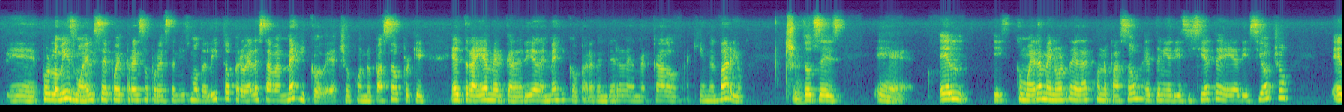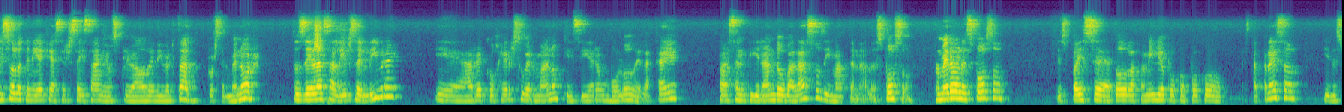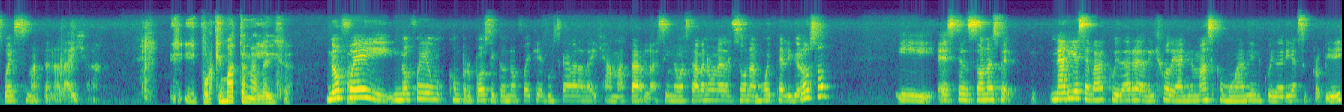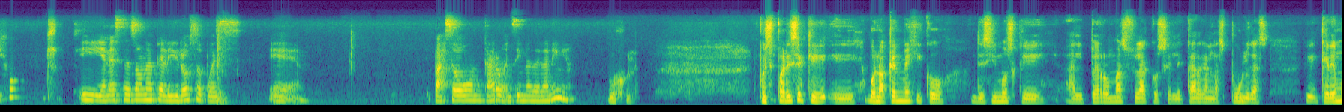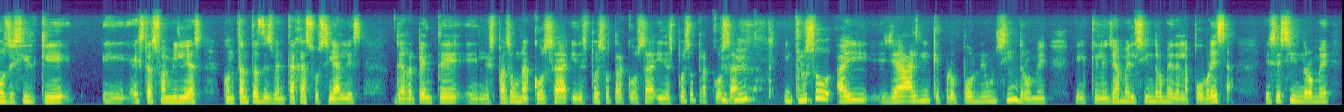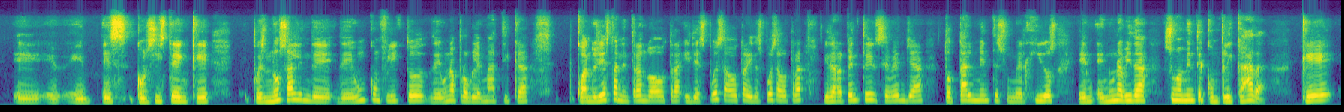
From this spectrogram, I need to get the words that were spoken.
Eh, por lo mismo, él se fue preso por este mismo delito, pero él estaba en México, de hecho, cuando pasó, porque él traía mercadería de México para vender en el mercado aquí en el barrio. Sí. Entonces, él y como era menor de edad cuando pasó, él tenía 17, ella 18, él solo tenía que hacer seis años privado de libertad por ser menor. Entonces él a salirse libre, eh, a recoger su hermano, que si era un bolo de la calle, pasan tirando balazos y matan al esposo. Primero al esposo, después eh, toda la familia poco a poco está preso y después matan a la hija. ¿Y, y por qué matan a la hija? No fue, no fue un, con propósito, no fue que buscaban a la hija matarla, sino estaba en una zona muy peligrosa y estas zonas, nadie se va a cuidar al hijo de alguien más como alguien cuidaría a su propio hijo. Y en esta zona peligrosa, pues, eh, pasó un carro encima de la niña. Pues parece que, eh, bueno, acá en México decimos que al perro más flaco se le cargan las pulgas. Eh, queremos decir que estas familias con tantas desventajas sociales, de repente eh, les pasa una cosa y después otra cosa y después otra cosa. Uh -huh. Incluso hay ya alguien que propone un síndrome eh, que le llama el síndrome de la pobreza. Ese síndrome eh, es, consiste en que pues no salen de, de, un conflicto, de una problemática, cuando ya están entrando a otra y después a otra y después a otra y de repente se ven ya totalmente sumergidos en, en una vida sumamente complicada que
